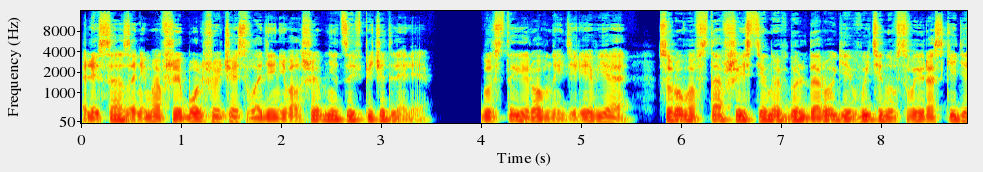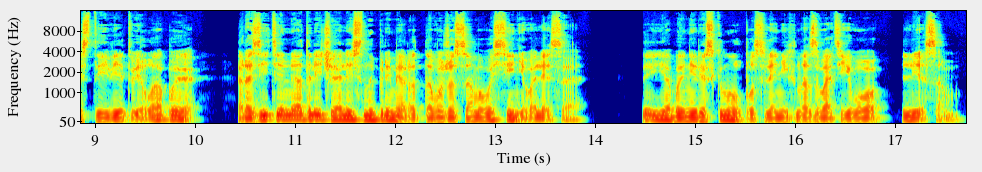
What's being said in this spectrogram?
Леса, занимавшие большую часть владений волшебницы, впечатляли. Густые ровные деревья, сурово вставшие стеной вдоль дороги, вытянув свои раскидистые ветви лапы, разительно отличались, например, от того же самого синего леса. И я бы не рискнул после них назвать его лесом.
